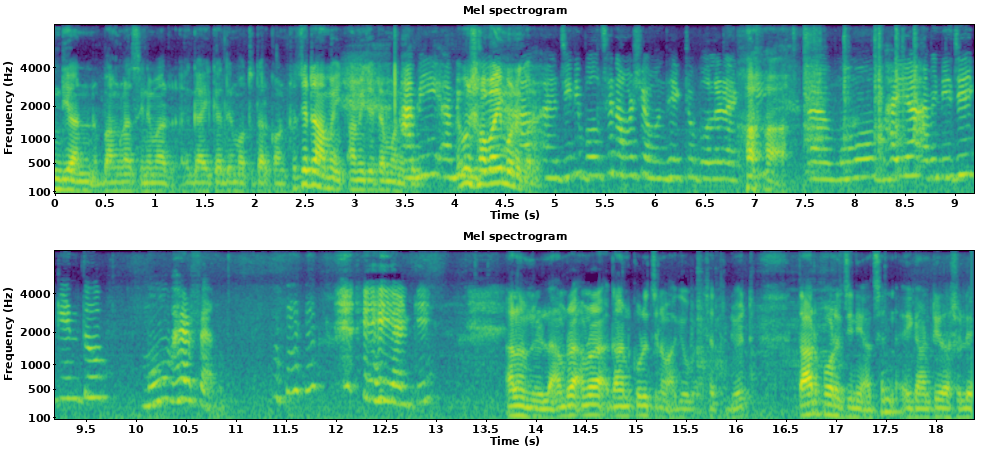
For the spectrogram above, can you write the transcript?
ইন্ডিয়ান বাংলা সিনেমার গায়িকাদের মতো তার কণ্ঠ যেটা আমি আমি যেটা মনে করি এবং সবাই মনে করে। যিনি বলছেন আমার সম্বন্ধে একটু বলে রাখি। মোমো ভাইয়া আমি নিজেই কিন্তু মোমো ভাইয়ের ফ্যান এই আর কি। আলহামদুলিল্লাহ আমরা আমরা গান করেছিলাম আগেও একসাথে ডুয়েট তারপরে যিনি আছেন এই গানটির আসলে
